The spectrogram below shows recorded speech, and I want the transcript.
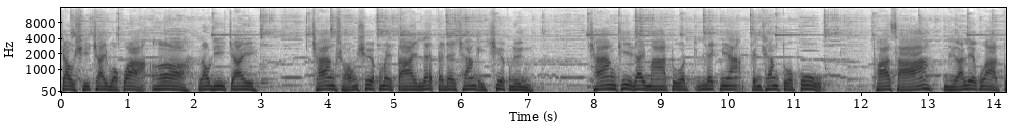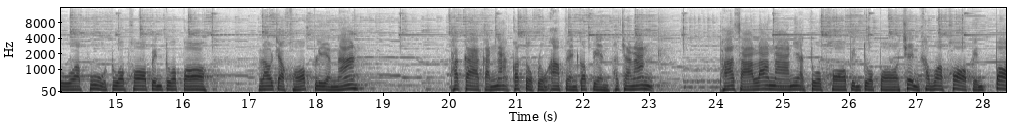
เจ้าชีชัยบอกว่า เออ เราดีใจ ช้างสองเชือกไม่ตายและไปได้ช้างอีกเชือกหนึ่ง ช้างที่ได้มาตัวเล็กเนี้ยเป็นช้างตัวผู้ ภาษาเหนือเรียกว่าตัวผู้ตัวพอเป็นตัวปอ เราจะขอเปลี่ยนนะถ้ากากันนะก็ตกลงอาเปลี่ยนก็เปลี่ยน เพราะฉะนั้น ภาษาล้านนาเนี่ยตัวพอเป็นตัวปอ เช่นคำว่าพ่อเป็นป้อ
